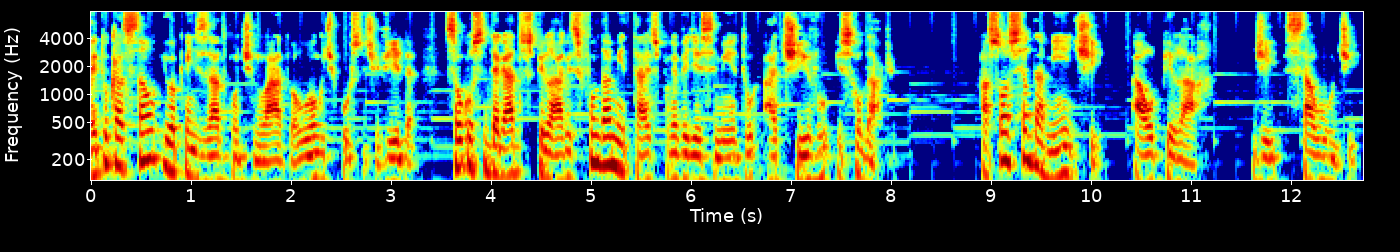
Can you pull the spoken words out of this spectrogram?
A educação e o aprendizado continuado ao longo de curso de vida são considerados pilares fundamentais para o envelhecimento ativo e saudável. Associadamente ao pilar de saúde,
